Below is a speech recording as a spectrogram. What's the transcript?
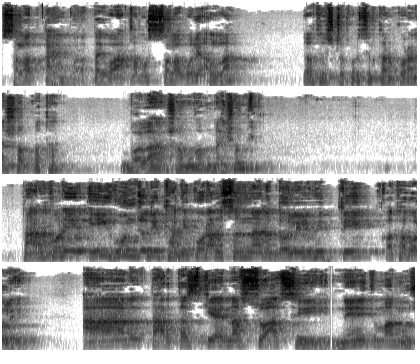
সালাদ কায়েম করা। তাই ওয়াকামুসলা বলে আল্লাহ যথেষ্ট করেছেন। কারণ কোরআনে সব কথা বলা সম্ভব নাই সংক্ষেপ। তারপরে এই গুণ যদি থাকে, কোরআন সন্ন্যার দলিল ভিত্তিক কথা বলে, আর তার তাজকিয়া নাফস আছে, নেক মানুষ।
